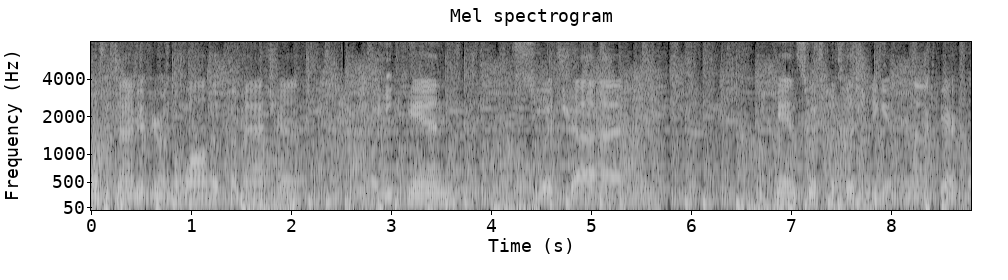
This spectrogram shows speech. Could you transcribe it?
Most of the time, if you're on the wall, he'll come at you, but he can switch. Uh, he can switch positioning if you're not careful.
